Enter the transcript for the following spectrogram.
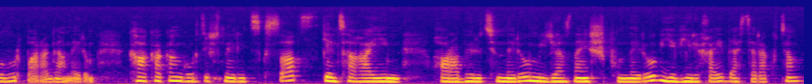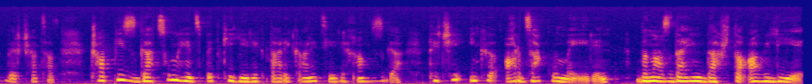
բոլոր պարագաներում քաղաքական գործիչներից սկսած կենցաղային հարաբերություններով, միջանձնային շփումներով եւ երեխայի դաստիարակությամբ վերջացած։ Չափի զգացումը հենց պետք է 3 տարեկանից երեխան զգա, թե չէ ինքը արձակում է իրեն բնազդային դաշտը ավելի է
